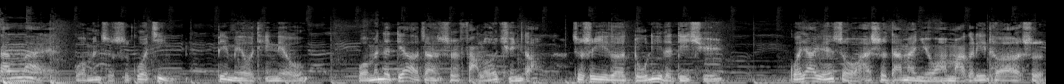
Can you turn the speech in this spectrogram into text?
丹麦，我们只是过境，并没有停留。我们的第二站是法罗群岛，这是一个独立的地区，国家元首还是丹麦女王玛格丽特二世，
